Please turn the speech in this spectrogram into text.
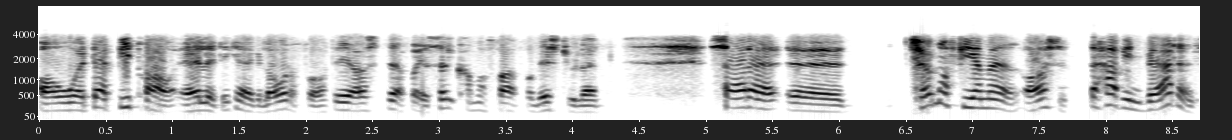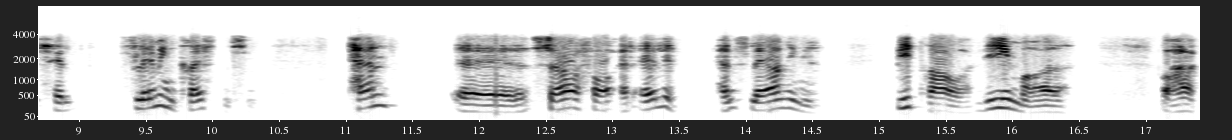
Og øh, der bidrager alle, det kan jeg love dig for. Det er også derfor, jeg selv kommer fra, fra Vestjylland. Så er der øh, tømmerfirmaet også. Der har vi en hverdagshelt, Flemming Christensen. Han øh, sørger for, at alle hans lærlinge bidrager lige meget og har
